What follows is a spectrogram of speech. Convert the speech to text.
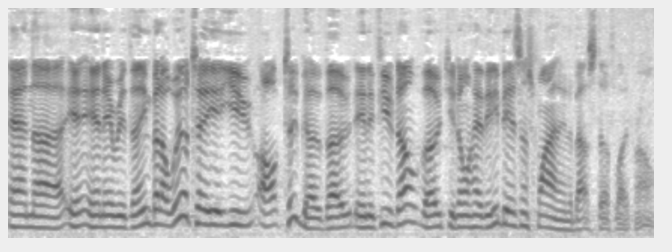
and uh, and, everything. But I will tell you, you ought to go vote, and if you don't vote, you don't have any business whining about stuff later on.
